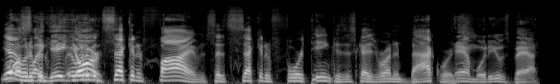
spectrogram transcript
yeah, it would have like been, eight it would've been yards. second and five. Instead, of second and 14 because this guy's running backwards. Damn, Woody, it was bad.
